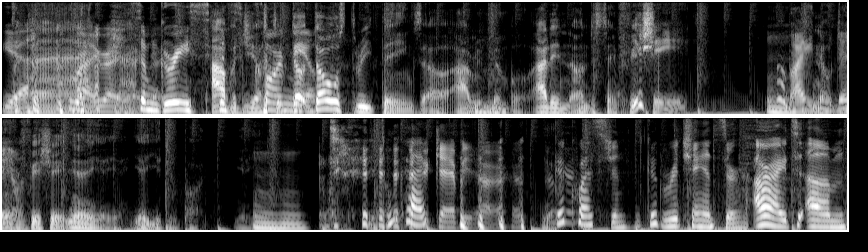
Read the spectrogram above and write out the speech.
Yeah. Right, right. Some grease. I've adjusted. Th- those three things uh, I remember. I didn't understand fish eggs. Nobody know damn fish eggs. Yeah, yeah, yeah, yeah. You do, partner. Yeah, yeah. Mm-hmm. Okay. Caviar. Good question. Good rich answer. All right. Um,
